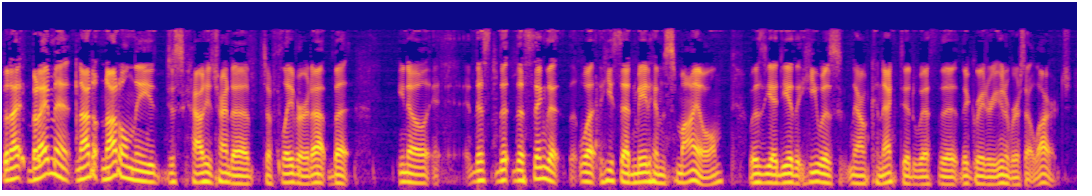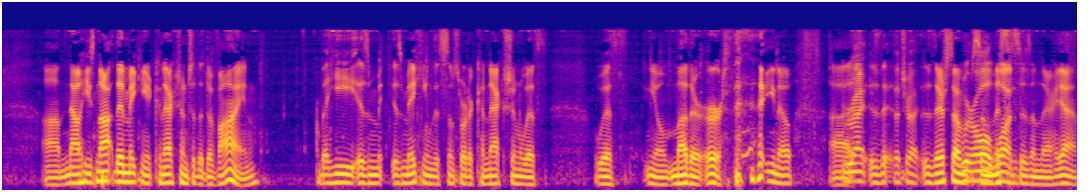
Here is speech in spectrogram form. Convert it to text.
But I but I meant not not only just how he's trying to to flavor it up, but you know this the the thing that what he said made him smile was the idea that he was now connected with the the greater universe at large. Um, now he's not then making a connection to the divine, but he is is making this some sort of connection with with you know Mother Earth. you know, uh, Right, Is there, that's right. Is there some, We're some all one. mysticism there? Yeah.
